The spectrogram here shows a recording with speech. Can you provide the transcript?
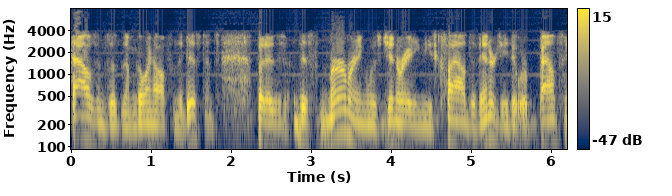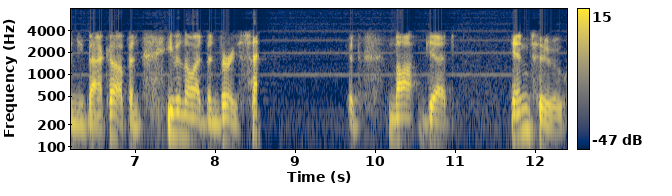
thousands of them going off in the distance. But as this murmuring was generating these clouds of energy that were bouncing me back up, and even though I'd been very sad, could not get into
